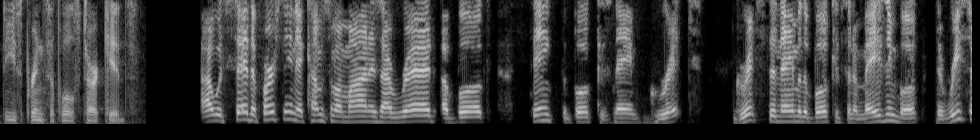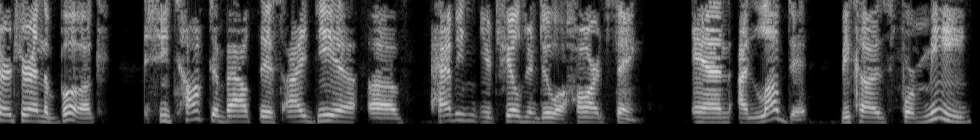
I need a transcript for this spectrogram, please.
these principles to our kids? I would say the first thing that comes to my mind is I read a book. I think the book is named Grit. Grit's the name of the book. It's an amazing book. The researcher in the book, she talked about this idea of having your children do a hard thing. And I loved it because for me,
